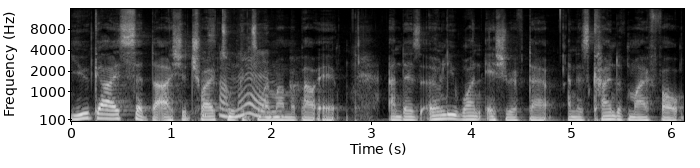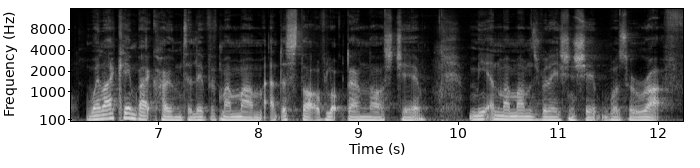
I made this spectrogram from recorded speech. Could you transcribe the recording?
You guys said that I should try That's talking to my mum about it. And there's only one issue with that, and it's kind of my fault. When I came back home to live with my mum at the start of lockdown last year, me and my mum's relationship was rough.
